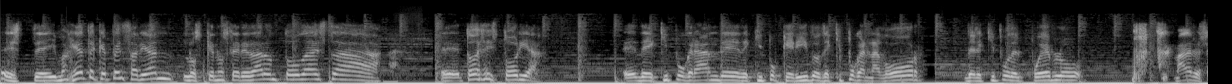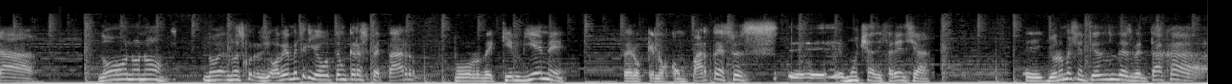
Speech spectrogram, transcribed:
Este, imagínate qué pensarían los que nos heredaron toda esta, eh, toda esa historia eh, de equipo grande, de equipo querido, de equipo ganador, del equipo del pueblo. Madre, o sea, no, no, no, no, no es. Obviamente que yo tengo que respetar por de quién viene, pero que lo comparta, eso es eh, mucha diferencia. Eh, yo no me sentía en desventaja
